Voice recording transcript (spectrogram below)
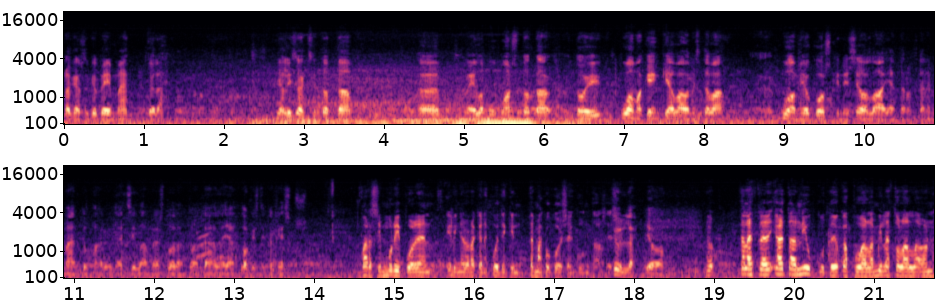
rakennustekijä V. Mättölä. Ja lisäksi tota, meillä on muun muassa tota, toi kuomakenkiä valmistava Huomio Koski, niin se on laajentanut tänne Mäntyharjulle, että sillä on myös tuotantoa täällä ja logistiikkakeskus. Varsin monipuolinen elinkeinorakenne kuitenkin tämän kokoiseen kuntaan siis. Kyllä, joo. No, tällä hetkellä jaetaan niukkuutta joka puolella. Millä tolalla on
